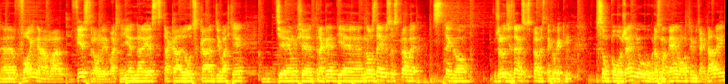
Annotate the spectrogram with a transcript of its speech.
e, wojna ma dwie strony. Właśnie jedna jest taka ludzka, gdzie właśnie dzieją się tragedie. No, zdajemy sobie sprawę z tego, że ludzie zdają sobie sprawę z tego, w jakim są położeniu, rozmawiają o tym i tak dalej.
